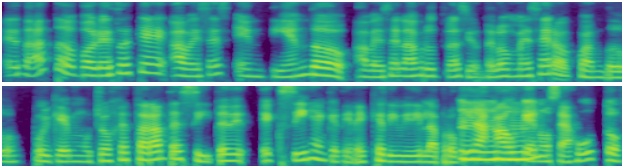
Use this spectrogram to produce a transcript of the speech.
Exacto, por eso es que a veces entiendo a veces la frustración de los meseros cuando, porque muchos restaurantes sí te exigen que tienes que dividir la propina, aunque no sea justo.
